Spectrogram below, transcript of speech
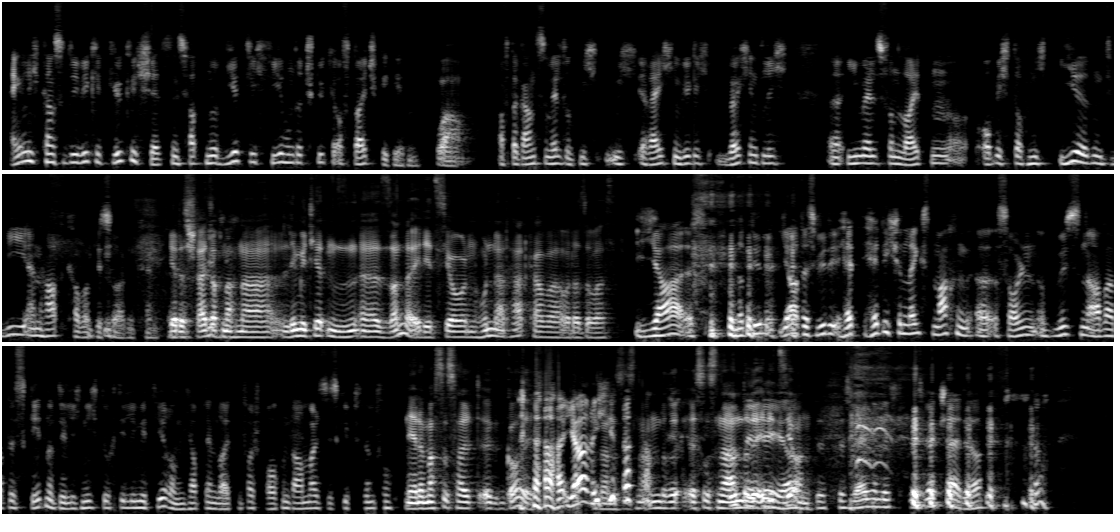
eigentlich kannst du die wirklich glücklich schätzen. Es hat nur wirklich 400 Stücke auf Deutsch gegeben. Wow auf der ganzen Welt und mich, mich erreichen wirklich wöchentlich äh, E-Mails von Leuten, ob ich doch nicht irgendwie ein Hardcover besorgen könnte. Ja, das schreit doch nach einer limitierten äh, Sonderedition, 100 Hardcover oder sowas. Ja, es, natürlich, ja, das würde, hätte, hätte ich schon längst machen äh, sollen und müssen, aber das geht natürlich nicht durch die Limitierung. Ich habe den Leuten versprochen damals, es gibt fünf. Nee, dann machst du es halt äh, Gold. ja, richtig. Dann ist es eine andere, ist es eine andere Idee, Edition. Ja. Das, das wäre eigentlich, das wäre gescheit, ja.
